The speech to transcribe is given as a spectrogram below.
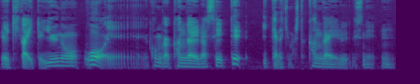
え機会というのを、え今後考えらせていただきました。考えるですね、うん。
